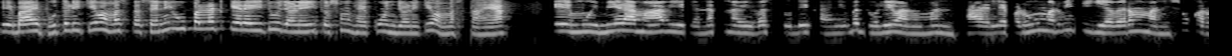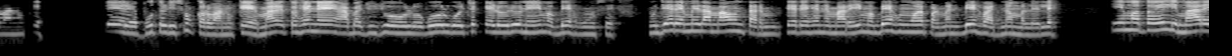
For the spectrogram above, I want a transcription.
એ બાય ભૂતળી કેવા મસ્ત છે ને ઉપર લટકે રહી જો જાણે ઈ તો શું હે, કોણ જાણે કેવા મસ્ત હે આ. એ મુય મેળામાં આવી એટલે નત નવી વસ્તુ દેખાય ને એ બધું લેવાનું મન થાય એટલે પણ ઉંમર વીતી ગઈ હવે રમવાની, શું કરવાનું કે? તે રે ભૂતળી શું કરવાનું કે? મારે તો હે ને આ બાજુ જો ઓલો ગોલ ગોલ ચકેડો રહ્યો ને એમાં બેહવું છે. હું જ્યારે મેળામાં આવું ને તારે ત્યારે હે ને મારે એમાં બેહવું હોય, પણ મને બેહવા જ ન મળે, લે. એમાં તો એલી મારે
